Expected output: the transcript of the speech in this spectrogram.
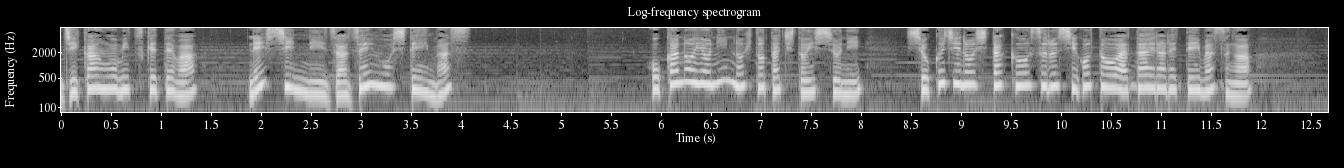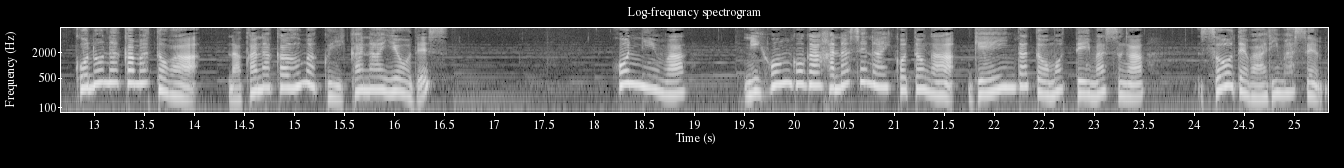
時間を見つけては熱心に座禅をしています。他の4人の人たちと一緒に食事の支度をする仕事を与えられていますがこの仲間とはなかなかうまくいかないようです。本人は日本語が話せないことが原因だと思っていますがそうではありません。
